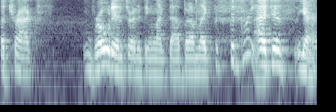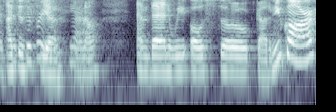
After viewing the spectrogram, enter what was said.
attracts rodents or anything like that, but I'm like, It's debris. I just, yeah, it's I just just, yeah, yeah. you know. And then we also got a new car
